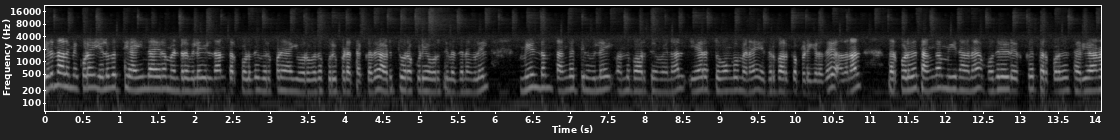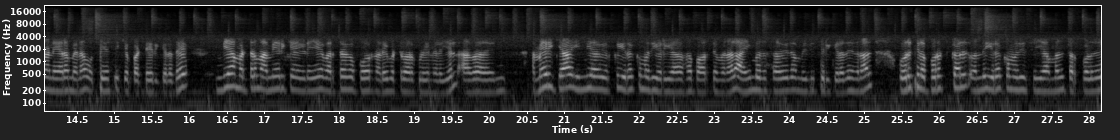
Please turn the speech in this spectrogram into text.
இருந்தாலுமே கூட எழுபத்தி ஐந்தாயிரம் என்ற விலையில் தான் தற்பொழுது விற்பனையாகி வருவது குறிப்பிடத்தக்கது. அடுத்து வரக்கூடிய ஒரு சில தினங்களில் மீண்டும் தங்கத்தின் விலை வந்து பார்த்தோமேனால் ஏற துவங்கும் என எதிர்பார்க்கப்படுகிறது. அதனால் தற்பொழுது தங்கம் மீதான முதலீடிற்கு தற்பொழுது சரியான நேரம் என உத்தேசிக்கப்பட்டிருக்கிறது. இந்தியா மற்றும் அமெரிக்கா இடையே வர்த்தக போர் நடைபெற்று வரக்கூடிய நிலையில் அவ அமெரிக்கா இந்தியாவிற்கு இறக்குமதி வரியாக பார்த்தோம்னால் ஐம்பது சதவீதம் விதித்திருக்கிறது. இதனால் ஒரு சில பொருட்கள் வந்து இறக்குமதி செய்யாமல் தற்பொழுது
